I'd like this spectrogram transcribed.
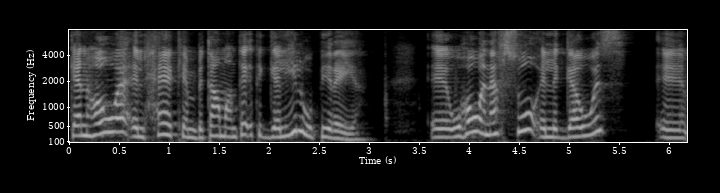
كان هو الحاكم بتاع منطقة الجليل وبيريا. آه، وهو نفسه اللي اتجوز آه،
